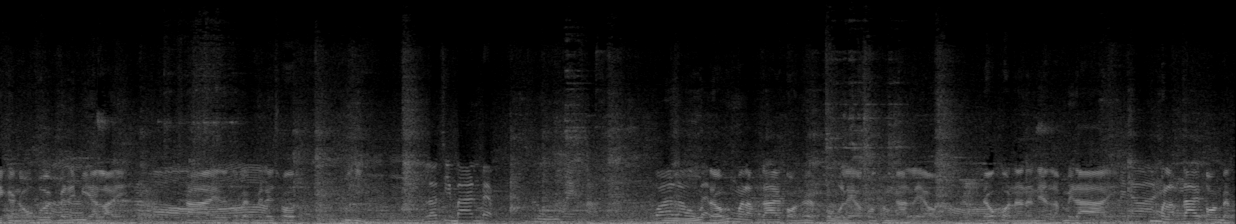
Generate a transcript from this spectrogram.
ด็กๆอะเนาะก็แบบไม่ได้มีอะไรอ๋อใช่แล้วก็แบบไม่ได้ชอบผู้หญิง แล้วที่บ้านแบบรู้ไหมคะว่าเรารู้แบบแต่ว่าเพิ่งมารับได้ตอนที่แบบโตแล้วตอนทำงานแล้วอ๋อแล้วก่อนหน้านั้นเนี่ยรับไม่ได้ไม่ได้เพิ่งมารับได้ตอนแบบ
